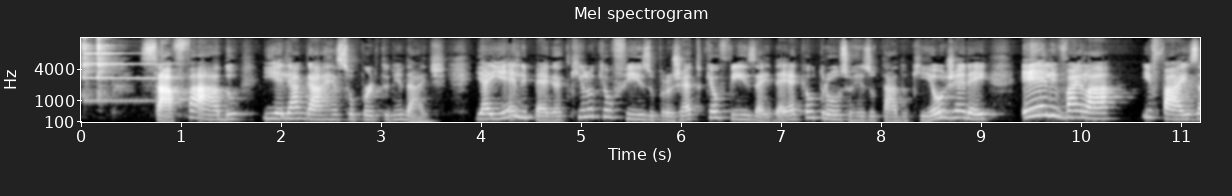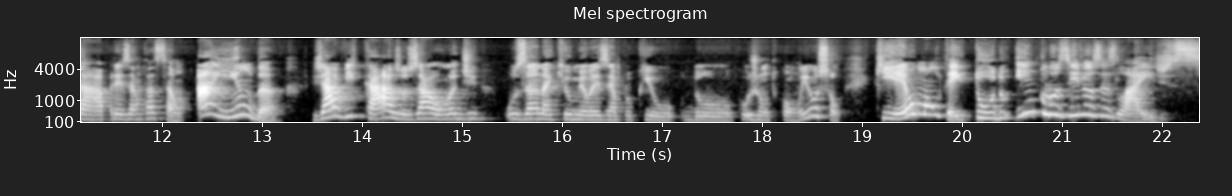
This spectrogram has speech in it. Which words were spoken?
safado, e ele agarra essa oportunidade. E aí ele pega aquilo que eu fiz, o projeto que eu fiz, a ideia que eu trouxe, o resultado que eu gerei, ele vai lá e faz a apresentação. Ainda já vi casos aonde usando aqui o meu exemplo que o, do junto com o Wilson, que eu montei tudo, inclusive os slides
